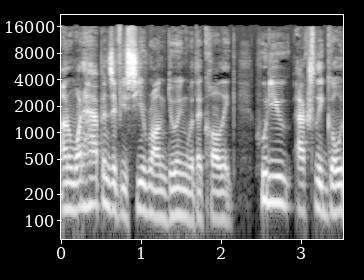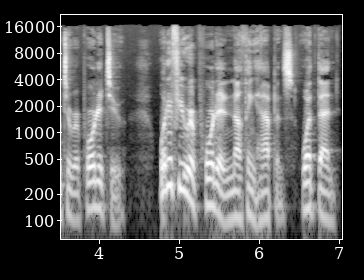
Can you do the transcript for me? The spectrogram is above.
on what happens if you see wrongdoing with a colleague. Who do you actually go to report it to? What if you report it and nothing happens? What then?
